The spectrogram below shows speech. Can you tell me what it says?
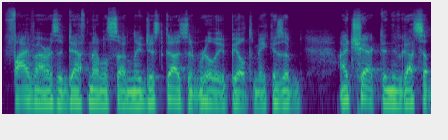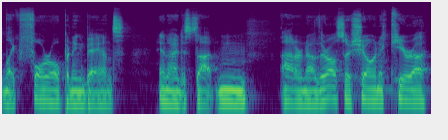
five hours of death metal suddenly just doesn't really appeal to me because I checked and they've got something like four opening bands, and I just thought, mm, I don't know. They're also showing Akira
